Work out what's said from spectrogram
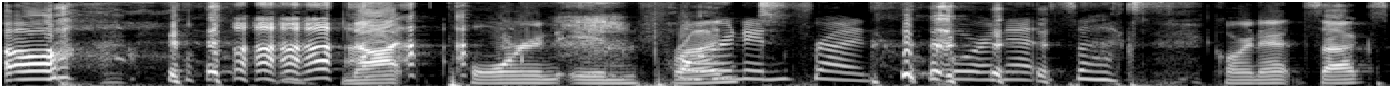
oh, not porn in front. porn in front. Pornette sucks. Cornette sucks.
